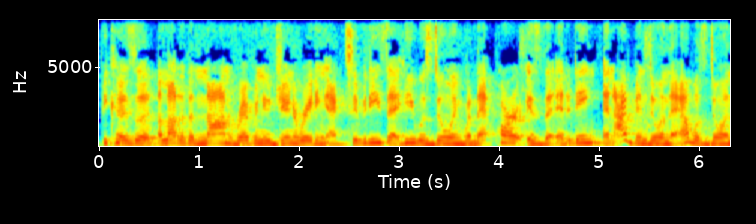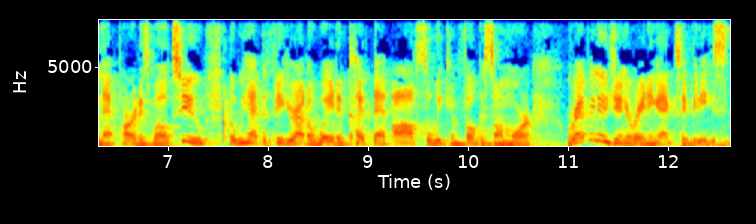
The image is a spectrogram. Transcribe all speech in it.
because a, a lot of the non-revenue generating activities that he was doing when that part is the editing and i've been doing that i was doing that part as well too but we had to figure out a way to cut that off so we can focus on more revenue generating activities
